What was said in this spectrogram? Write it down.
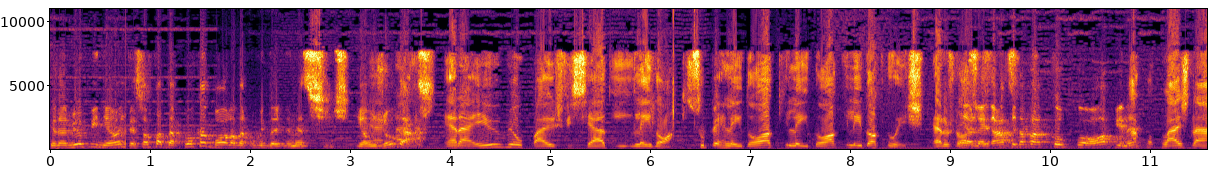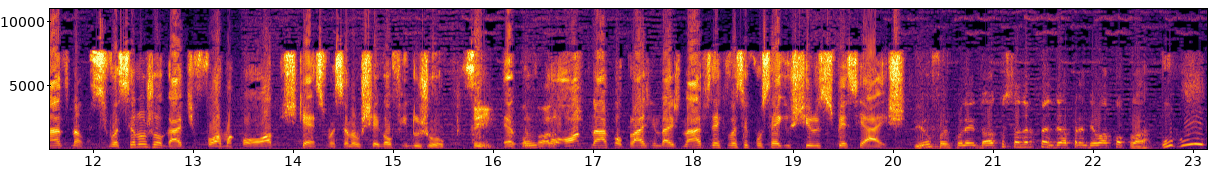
e na minha opinião, ele é só pra dar pouca bola na comunidade do MSX. E é um jogaço. Era eu e meu pai os viciados em Laydock. Super Laydock, Laydock e Laydock 2. Era os É nossos. legal que dá pra co- co-op, né? Acoplagem na. Não, se você não jogar de forma co-op, esquece, você não chega ao fim do jogo. Sim. É com co-op na acoplagem das naves é que você consegue os tiros especiais. Viu? Foi com o Laydock que o Sander aprendeu, aprendeu a acoplar. Uhul!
